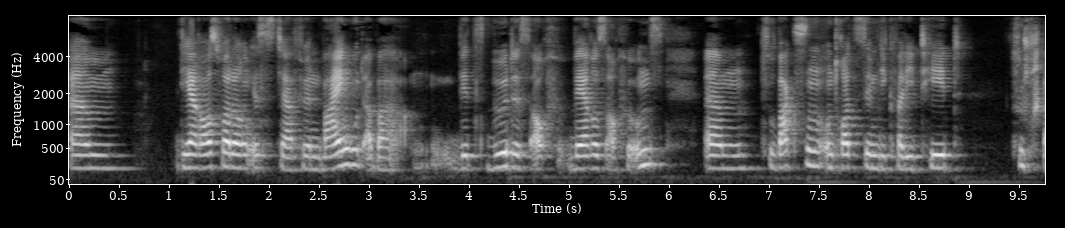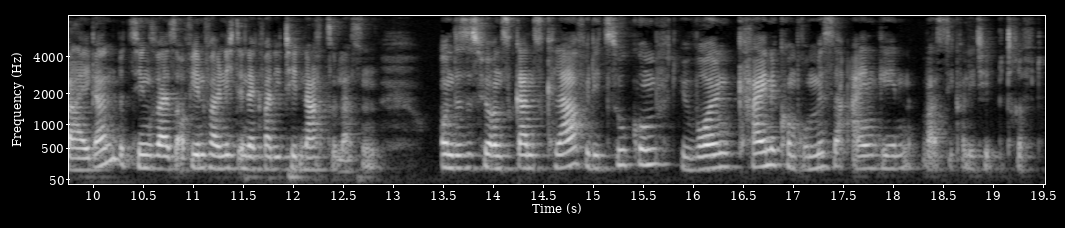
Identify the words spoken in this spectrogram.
ähm, die Herausforderung ist ja für ein Weingut, aber jetzt würde es auch, wäre es auch für uns, ähm, zu wachsen und trotzdem die Qualität zu steigern, beziehungsweise auf jeden Fall nicht in der Qualität nachzulassen. Und es ist für uns ganz klar für die Zukunft, wir wollen keine Kompromisse eingehen, was die Qualität betrifft.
